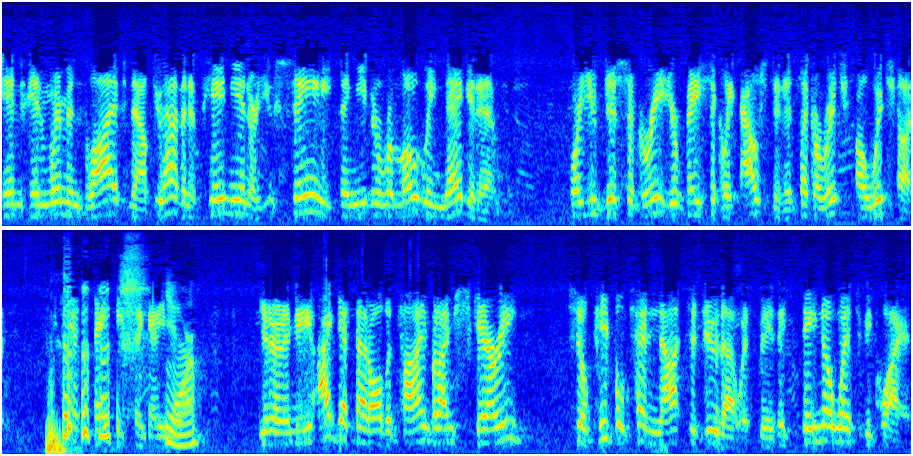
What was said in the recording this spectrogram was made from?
in in women's lives now. If you have an opinion or you say anything even remotely negative or you disagree, you're basically ousted. It's like a rich a witch hunt. You can't say anything anymore. Yeah. You know what I mean? I get that all the time, but I'm scary, so people tend not to do that with me. They they know when to be quiet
